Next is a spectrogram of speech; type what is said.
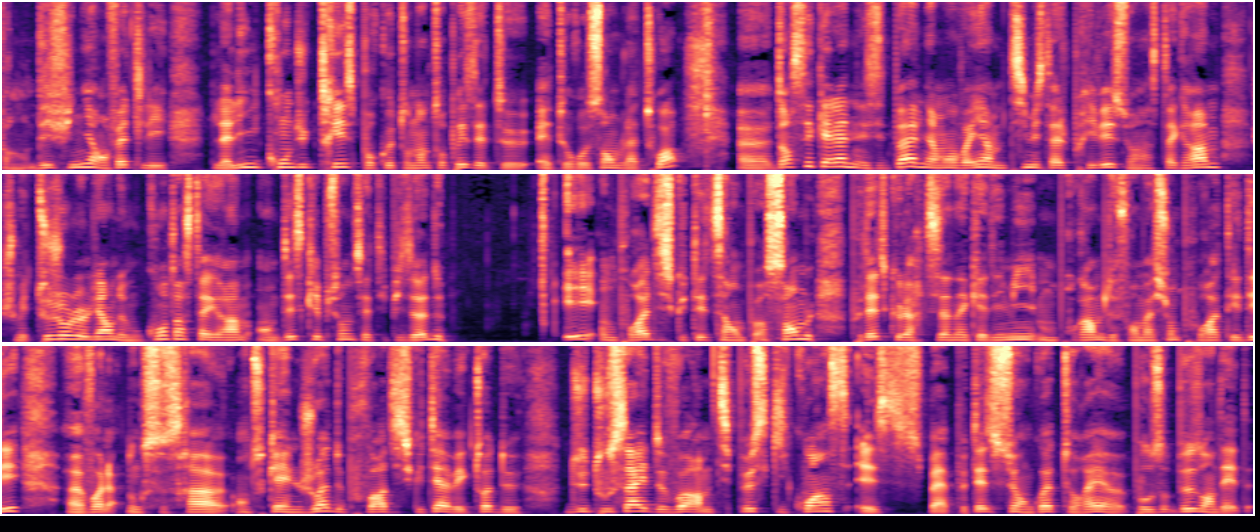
enfin, définir en fait les la ligne conductrice pour que ton entreprise te, ressemble à toi. Euh, dans ces cas-là, n'hésite pas à venir m'envoyer un petit message privé sur Instagram. Je mets toujours le lien de mon compte Instagram en description de cet épisode et on pourra discuter de ça ensemble. Peut-être que l'Artisan Academy, mon programme de formation, pourra t'aider. Euh, voilà, donc ce sera en tout cas une joie de pouvoir discuter avec toi de, de tout ça et de voir un petit peu ce qui coince et bah, peut-être ce en quoi tu aurais euh, besoin d'aide.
